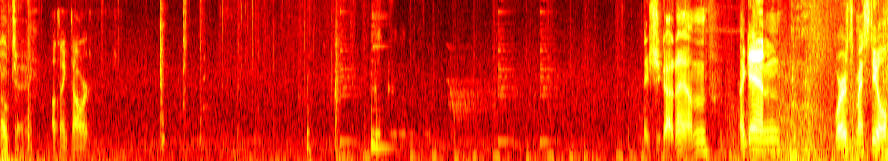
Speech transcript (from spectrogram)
Okay. I'll tank tower. She got him. Again. Where's my steel?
